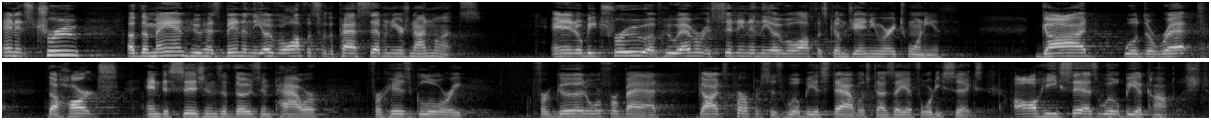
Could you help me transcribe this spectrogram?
And it's true of the man who has been in the Oval Office for the past seven years, nine months. And it'll be true of whoever is sitting in the Oval Office come January 20th. God will direct the hearts and decisions of those in power for His glory, for good or for bad. God's purposes will be established, Isaiah 46. All He says will be accomplished.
